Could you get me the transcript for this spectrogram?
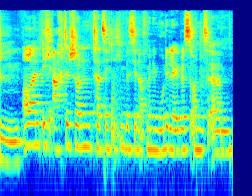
Hm. Und ich achte schon tatsächlich ein bisschen auf meine Modelabels und ähm,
